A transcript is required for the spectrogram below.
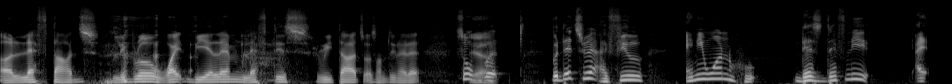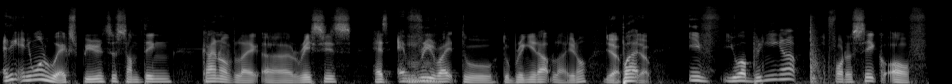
uh leftards, liberal white BLM leftist retards or something like that. So Yeah. but but that's where I feel anyone who there's definitely I, I think anyone who experiences something kind of like uh, racist has every Mhm. right to to bring it up, lah. You know. Yep, but yep. if you are bringing it up for the sake of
